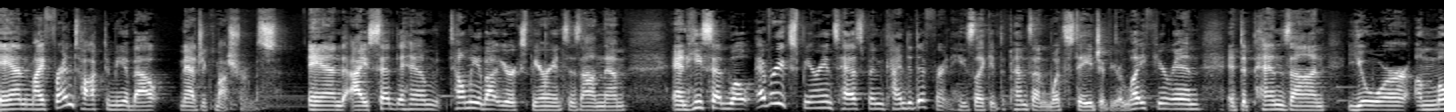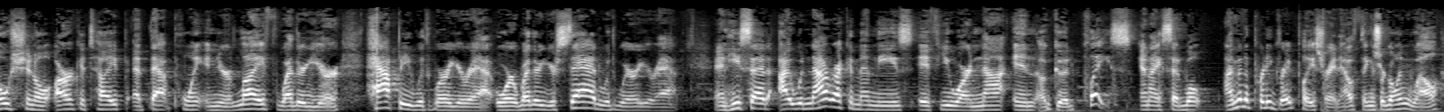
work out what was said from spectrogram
And my friend talked to me about magic mushrooms. And I said to him, Tell me about your experiences on them. And he said, Well, every experience has been kind of different. He's like, It depends on what stage of your life you're in. It depends on your emotional archetype at that point in your life, whether you're happy with where you're at or whether you're sad with where you're at. And he said, I would not recommend these if you are not in a good place. And I said, Well, I'm in a pretty great place right now. Things are going well.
